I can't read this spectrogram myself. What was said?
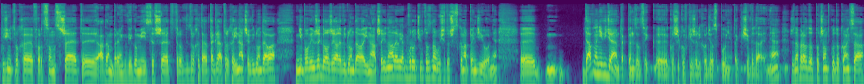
później trochę Forson zszedł, Adam Bręk w jego miejsce wszedł, tro, trochę ta, ta gra trochę inaczej wyglądała, nie powiem, że gorzej, ale wyglądała inaczej, no ale jak wrócił, to znowu się to wszystko napędziło, nie? E, Dawno nie widziałem tak pędzącej e, koszykówki, jeżeli chodzi o spójnie, tak mi się wydaje, nie? Że naprawdę od początku do końca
